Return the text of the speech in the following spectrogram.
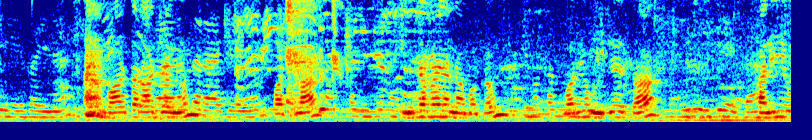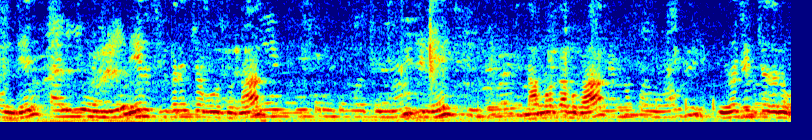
చేయబడిన భారత రాజ్యాంగం పట్ల నిజమైన నమ్మకం మరియు విజేత కలిగి ఉంది నేను స్వీకరించబోతున్న నేను స్వీకరించబోతున్న విధిని నమ్మకముగా నిర్వచించదను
